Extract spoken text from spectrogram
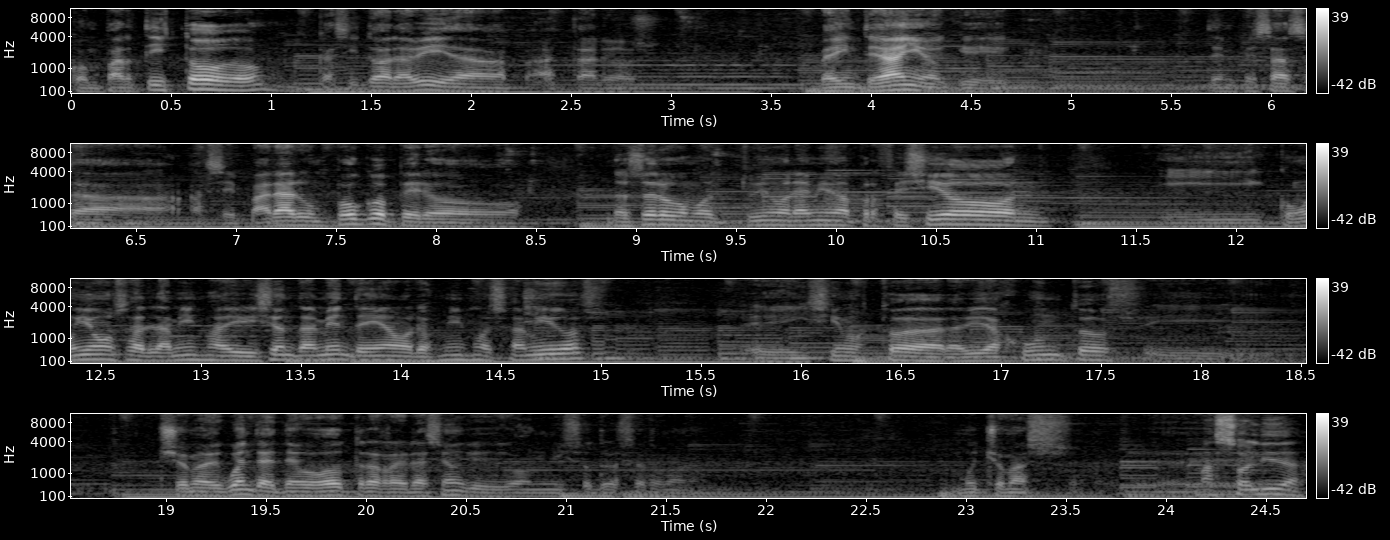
compartís todo, casi toda la vida, hasta los 20 años que te empezás a, a separar un poco, pero nosotros como tuvimos la misma profesión y como íbamos a la misma división también teníamos los mismos amigos, eh, hicimos toda la vida juntos y yo me doy cuenta que tengo otra relación que con mis otros hermanos, mucho más... eh, Más sólida.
